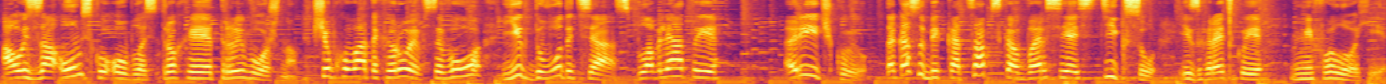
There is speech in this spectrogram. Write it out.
А ось за Омську область трохи тривожно. Щоб ховати героїв СВО, їх доводиться сплавляти річкою. Така собі кацапська версія Стіксу із грецької міфології.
